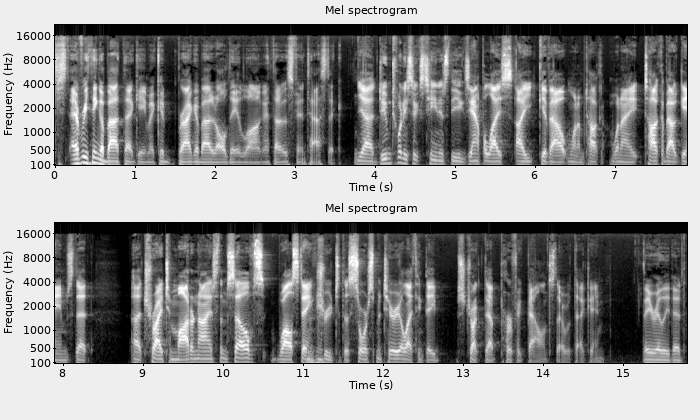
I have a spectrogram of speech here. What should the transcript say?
just everything about that game. I could brag about it all day long. I thought it was fantastic. Yeah doom 2016 is the example i, I give out when i'm talking when i talk about games that uh, try to modernize themselves while staying mm-hmm. true to the source material. I think they struck that perfect balance there with that game. They really did.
